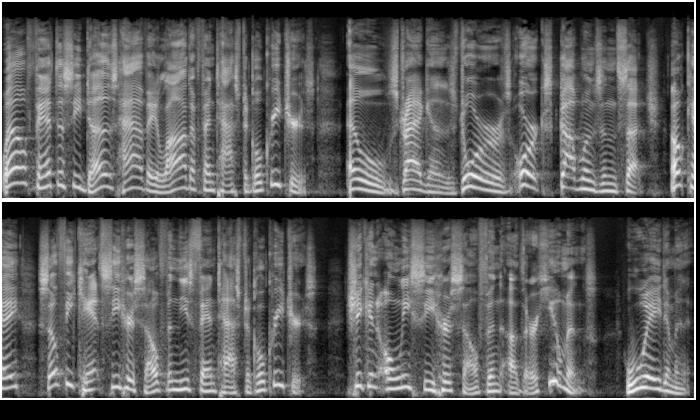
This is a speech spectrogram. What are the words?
Well, fantasy does have a lot of fantastical creatures elves, dragons, dwarves, orcs, goblins, and such. Okay, Sophie can't see herself in these fantastical creatures. She can only see herself in other humans. Wait a minute.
